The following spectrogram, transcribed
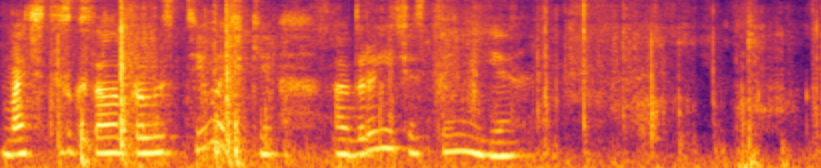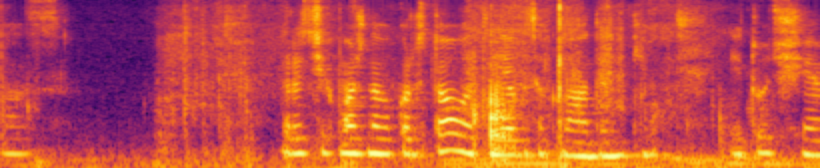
бачите, сказала про листівочки, а в другій частині є. Клас. До речі, їх можна використовувати як закладинки. І тут ще,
